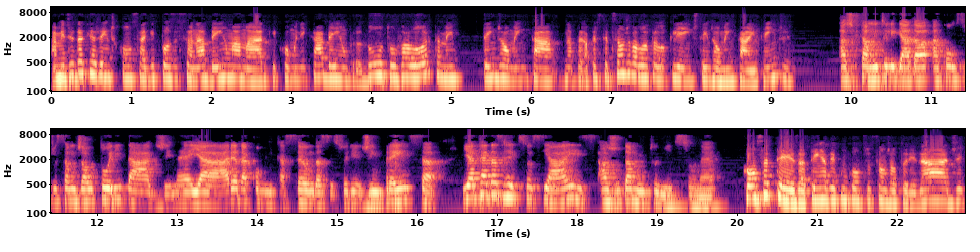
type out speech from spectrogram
à medida que a gente consegue posicionar bem uma marca e comunicar bem um produto, o valor também tende a aumentar, a percepção de valor pelo cliente tende a aumentar, entende? acho que está muito ligado à, à, construção de autoridade, né? E a área da comunicação, da assessoria de imprensa e até das redes sociais ajuda muito nisso, né? Com certeza, tem a ver com construção de autoridade.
